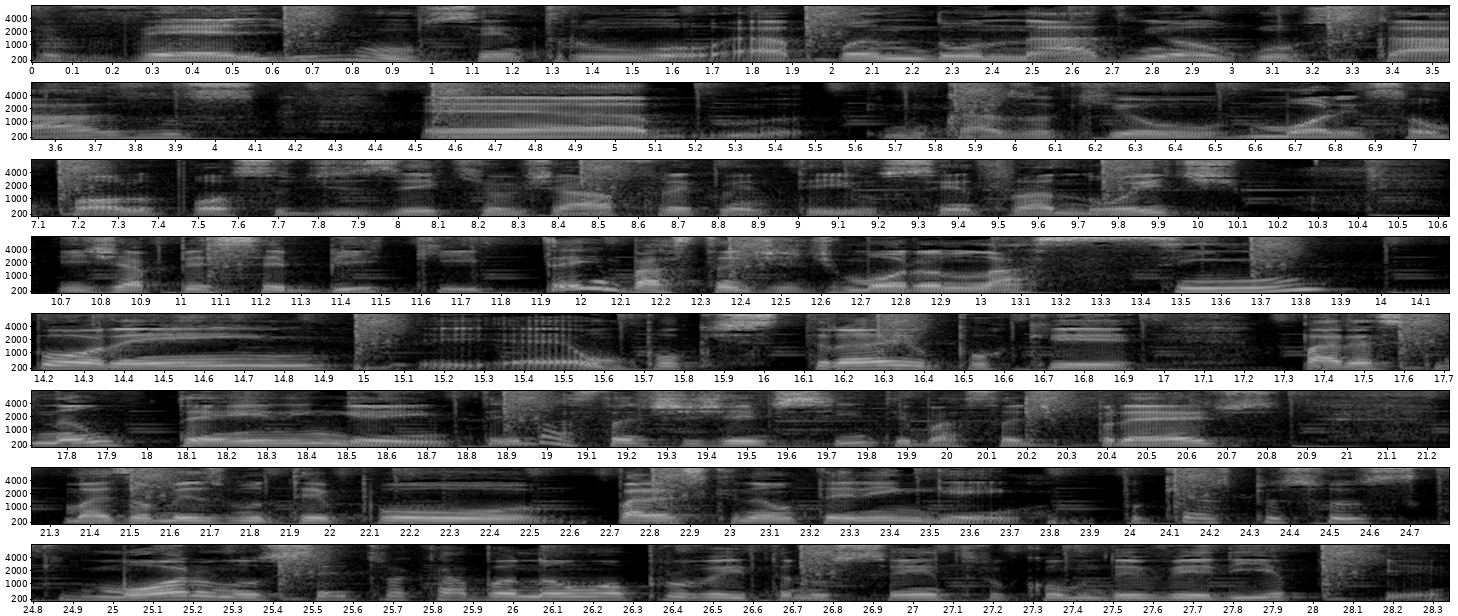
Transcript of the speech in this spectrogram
velho, um centro abandonado em alguns casos, é, no caso aqui, eu moro em São Paulo, posso dizer que eu já frequentei o centro à noite e já percebi que tem bastante gente morando lá sim, porém é um pouco estranho porque parece que não tem ninguém. Tem bastante gente sim, tem bastante prédios, mas ao mesmo tempo parece que não tem ninguém. Porque as pessoas que moram no centro acabam não aproveitando o centro como deveria, porque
